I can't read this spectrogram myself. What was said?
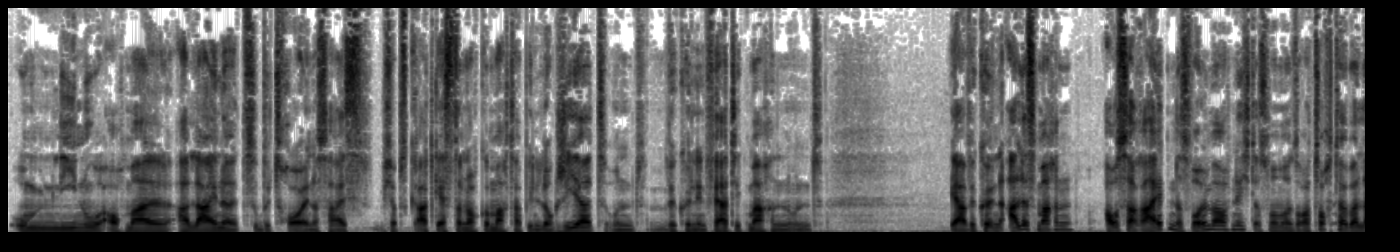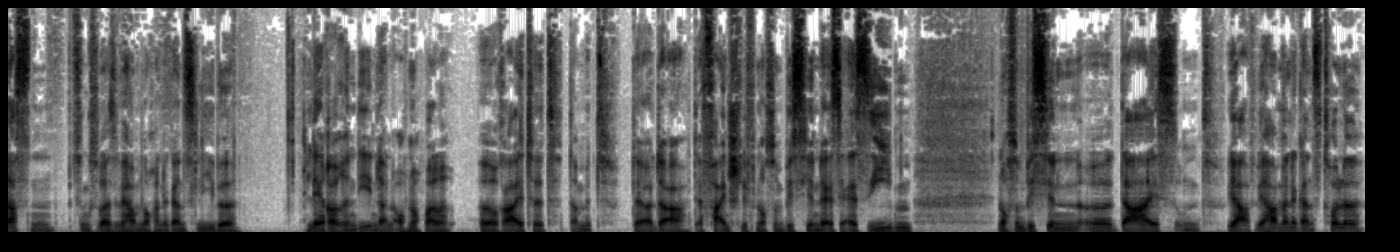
um Nino auch mal alleine zu betreuen. Das heißt, ich habe es gerade gestern noch gemacht, habe ihn longiert und wir können ihn fertig machen und ja, wir können alles machen, außer reiten. Das wollen wir auch nicht, das wollen wir unserer Tochter überlassen, beziehungsweise wir haben noch eine ganz liebe Lehrerin, die ihn dann auch noch mal äh, reitet, damit der da der Feinschliff noch so ein bisschen, der erst sieben, noch so ein bisschen äh, da ist. Und ja, wir haben eine ganz tolle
